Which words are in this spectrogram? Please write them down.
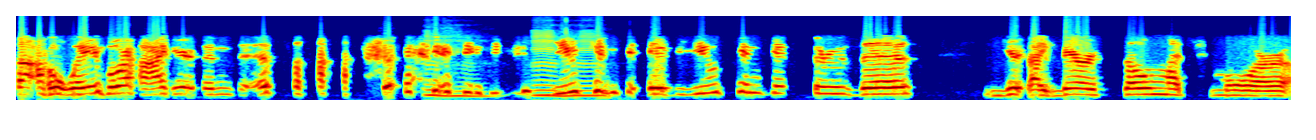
that are way more higher than this. mm-hmm. you mm-hmm. can, if you can get through this, you're like there is so much more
